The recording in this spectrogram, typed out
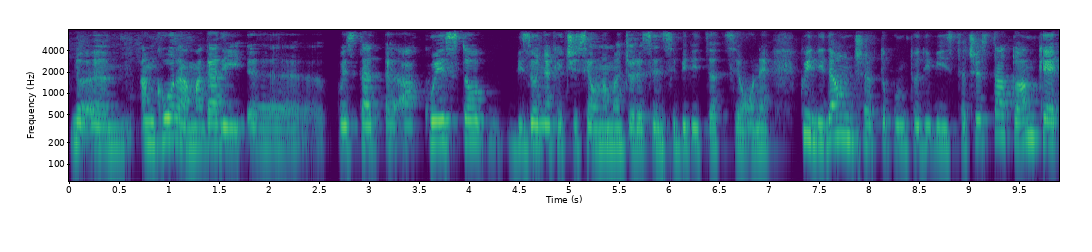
No, ehm, ancora magari eh, questa, a questo bisogna che ci sia una maggiore sensibilizzazione. Quindi da un certo punto di vista c'è stato anche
